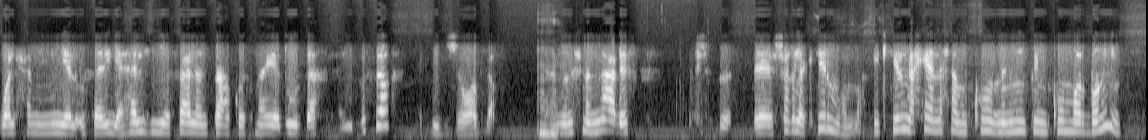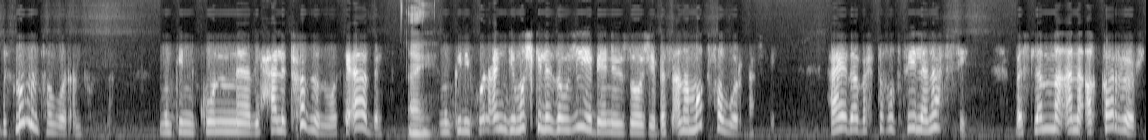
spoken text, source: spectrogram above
والحميمية الأسرية هل هي فعلا تعكس ما يدور داخل هذه الأسرة؟ أكيد الجواب لا. لأنه نحن بنعرف شغلة كثير مهمة، في كثير من الأحيان نحن بنكون ممكن نكون مرضانين بس ما بنصور أنفسنا. ممكن نكون بحالة حزن وكآبة. أي. ممكن يكون عندي مشكلة زوجية بيني وزوجي بس أنا ما بصور نفسي. هذا بحتفظ فيه لنفسي بس لما أنا أقرر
